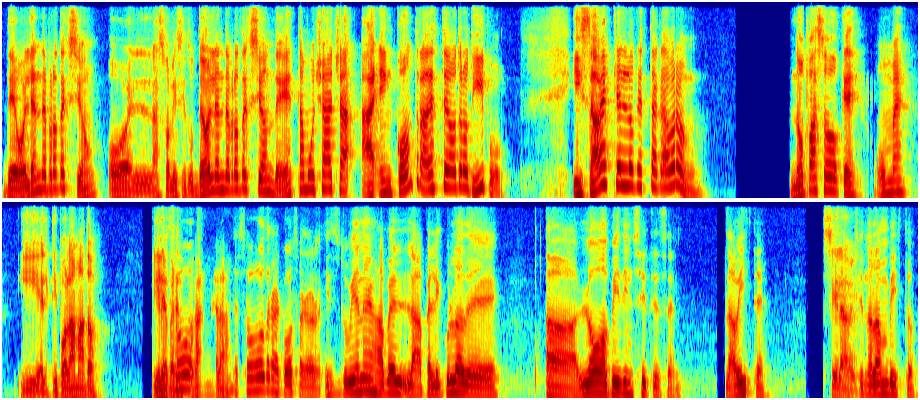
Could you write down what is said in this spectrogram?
de orden de protección o el- la solicitud de orden de protección de esta muchacha a- en contra de este otro tipo. ¿Y sabes qué es lo que está cabrón? No pasó, ¿qué? Un mes y el tipo la mató. Y le Eso- prendió candela. Eso es otra cosa, cabrón. Y si tú vienes a ver la película de ah, Law Abiding Citizen, ¿la viste? Sí, la vi. Si no la han visto.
